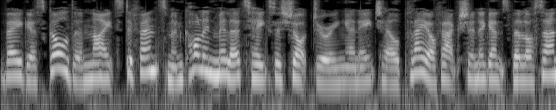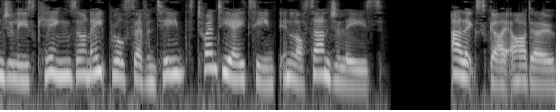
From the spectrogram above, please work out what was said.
Vegas Golden Knights defenseman Colin Miller takes a shot during NHL playoff action against the Los Angeles Kings on April 17, 2018, in Los Angeles. Alex Gallardo,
